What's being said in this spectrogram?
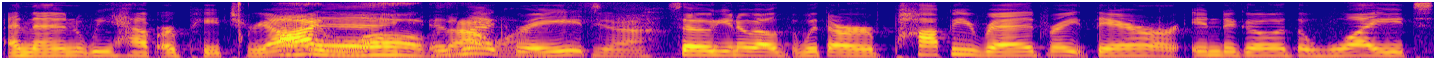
And then we have our patriotic. I love Isn't that that, one. great? Yeah. So, you know, with our poppy red right there, our indigo, the white,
